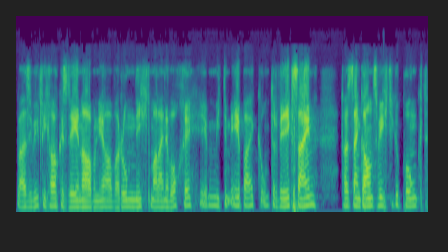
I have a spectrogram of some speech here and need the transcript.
weil sie wirklich auch gesehen haben, ja, warum nicht mal eine Woche eben mit dem E-Bike unterwegs sein. Das ist ein ganz wichtiger Punkt.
